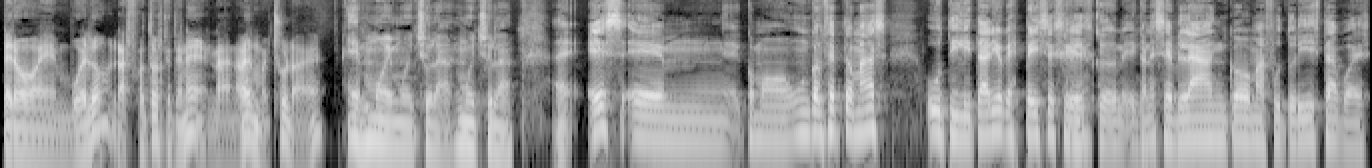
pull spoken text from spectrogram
pero en vuelo, las fotos que tiene, la nave es muy chula, ¿eh? Es muy, muy chula, muy chula. Eh, es eh, como un concepto más utilitario que SpaceX, que es con, con ese blanco más futurista, pues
